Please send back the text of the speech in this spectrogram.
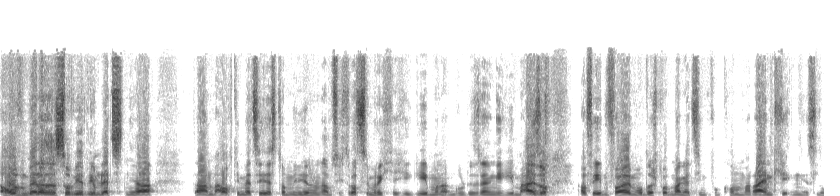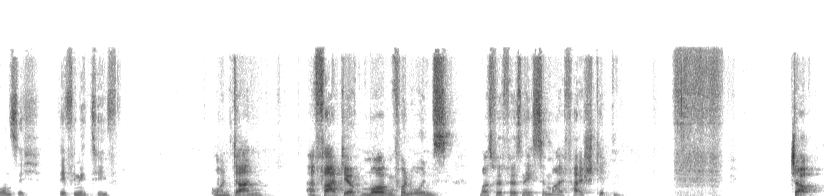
hoffen wir, dass es so wird wie im letzten Jahr. Da haben auch die Mercedes dominiert und haben sich trotzdem richtig gegeben und haben ein gutes Rennen gegeben. Also auf jeden Fall motorsportmagazin.com reinklicken. Es lohnt sich definitiv. Und dann erfahrt ihr morgen von uns, was wir fürs nächste Mal falsch tippen. Ciao.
